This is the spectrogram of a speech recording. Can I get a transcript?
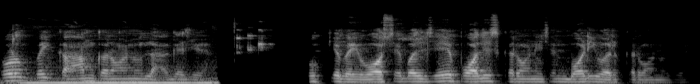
થોડુંક ભાઈ કામ કરવાનું લાગે છે. ઓકે ભાઈ વોશેબલ છે, પોલિશ કરવાની છે અને બોડી વર્ક કરવાનું છે.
